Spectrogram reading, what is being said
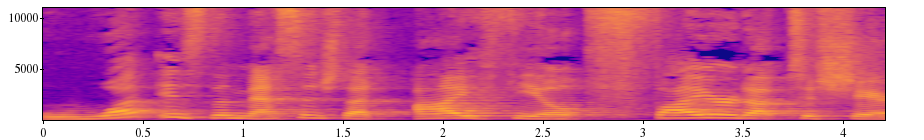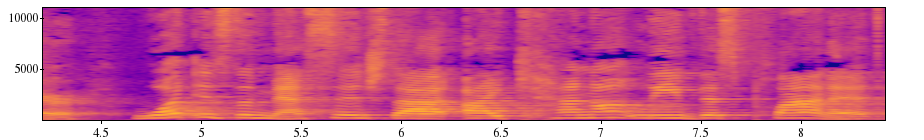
what is the message that I feel fired up to share? What is the message that I cannot leave this planet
